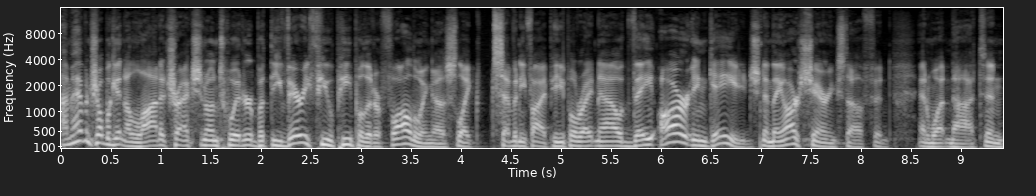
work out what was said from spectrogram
I'm having trouble getting a lot of traction on Twitter, but the very few people that are following us, like 75 people right now, they are engaged and they are sharing stuff and and whatnot. And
